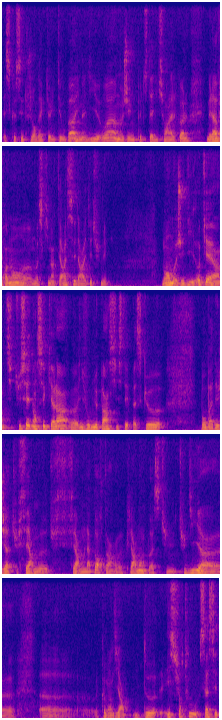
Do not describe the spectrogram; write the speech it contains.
Est-ce que c'est toujours d'actualité ou pas? Il m'a dit ouais, moi j'ai une petite addiction à l'alcool, mais là vraiment, moi ce qui m'intéresse c'est d'arrêter de fumer. Bon, moi j'ai dit, ok, hein, tu sais, dans ces cas-là, euh, il vaut mieux pas insister parce que, bon, bah déjà, tu fermes, tu fermes la porte, hein, clairement, quoi. Si tu, dis, euh, comment dire, de, et surtout, ça c'est,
